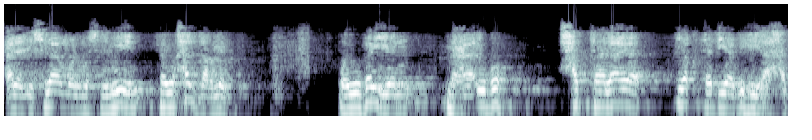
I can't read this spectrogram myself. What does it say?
على الإسلام والمسلمين فيحذر منه ويبين معائبه حتى لا يقتدي به أحد.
